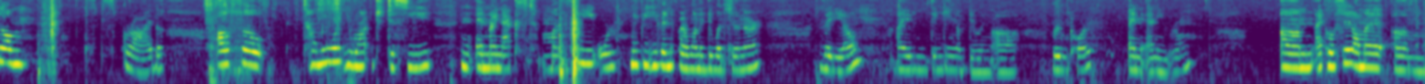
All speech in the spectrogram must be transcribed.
so, subscribe. Also, tell me what you want to see in, in my next monthly or maybe even if I want to do one sooner video. I'm thinking of doing a room tour in any room. Um, I posted on my um,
